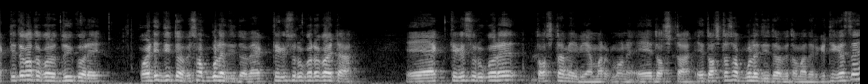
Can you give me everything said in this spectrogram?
একটিতে কত করে? দুই করে। কয়টি দিতে হবে? সবগুলো দিতে হবে। এক থেকে শুরু করে কয়টা? এক থেকে শুরু করে দশটা মেবি আমার মনে এ দশটা এ দশটা সবগুলো দিতে হবে তোমাদেরকে, ঠিক আছে?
